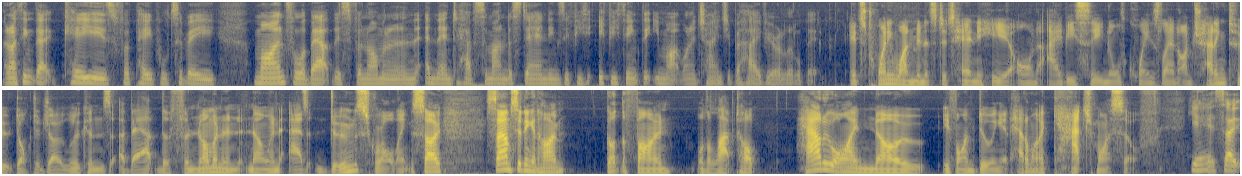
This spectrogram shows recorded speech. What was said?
and I think that key is for people to be mindful about this phenomenon and, and then to have some understandings if you if you think that you might want to change your behaviour a little bit. It's 21 minutes to 10 here on ABC North Queensland. I'm chatting to Dr. Jo Lukins about the phenomenon known as doom scrolling. So, say I'm sitting at home, got the phone or the laptop. How do I know if I'm doing it? How do I catch myself? Yeah, so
